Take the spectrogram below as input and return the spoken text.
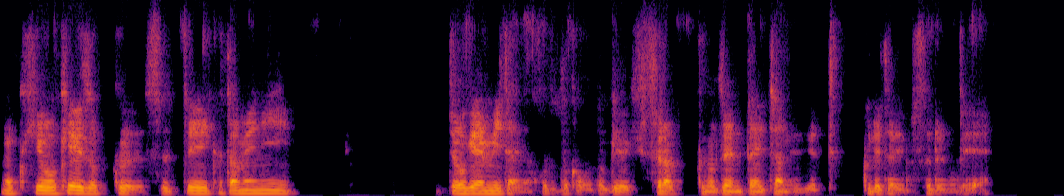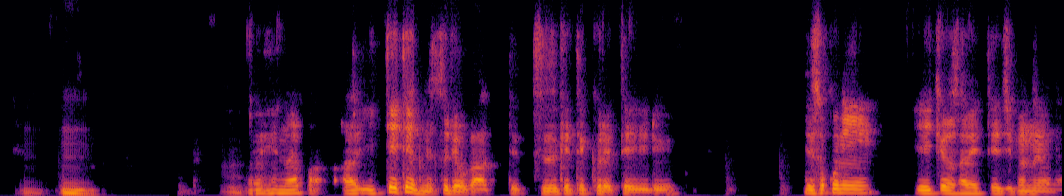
目標を継続していくために、助言みたいなこととかを時々 Slack の全体チャンネルでやってくれたりもするので、うんうんその辺のやっぱ、あ一定程度熱量があって続けてくれている。で、そこに影響されて自分のような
